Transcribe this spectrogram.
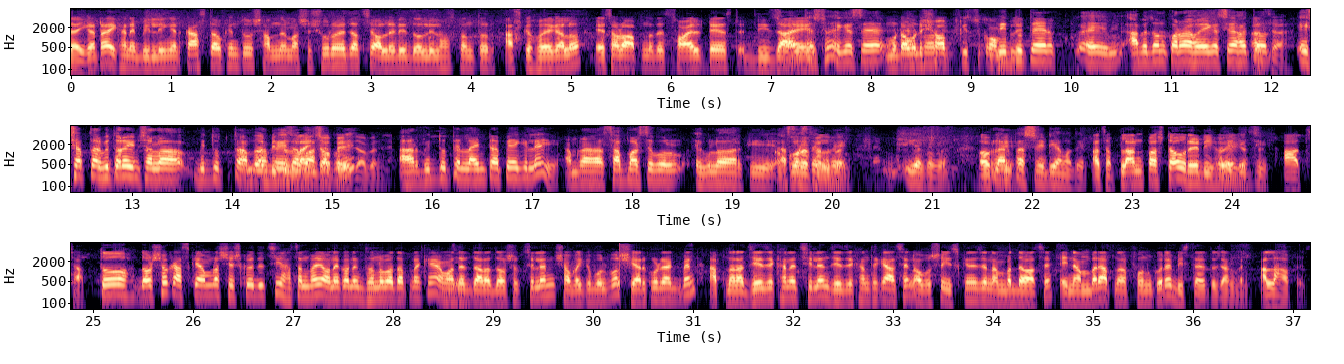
জায়গাটা। এখানে বিল্ডিং এর কাজটাও কিন্তু সামনের মাসে শুরু হয়ে যাচ্ছে অলরেডি দলিল হস্তান্তর আজকে হয়ে গেল। এছাড়াও আপনাদের সয়েল টেস্ট ডিজাইন হয়ে গেছে। মোটামুটি সবকিছু কমপ্লিট বিদ্যুতের আবেদন করা হয়ে গেছে। হয়তো আচ্ছা। এই সপ্তাহের ভিতরে ইনশাল্লাহ বিদ্যুৎটা আমরা পেয়ে যাব আশা করি। আর বিদ্যুতের লাইনটা পেয়ে গেলেই আমরা সাবমার্সিবল এগুলো আর কি করে ফেলবেন। ইয়ে করবে। প্ল্যান পাস রেডি আমাদের। আচ্ছা প্ল্যান পাসটাও রেডি হয়ে গেছে। আচ্ছা তো দর্শক আজকে আমরা শেষ করে দিচ্ছি। হাসান ভাই অনেক অনেক ধন্যবাদ আপনাকে। আমাদের যারা দর্শক ছিলেন সবাইকে বলব শেয়ার করে রাখবেন। আপনারা যে যেখানে ছিলেন যে যেখান থেকে আছেন অবশ্যই স্ক্রিনে যে নাম্বার দেওয়া আছে এই নাম্বারে আপনারা ফোন করে বিস্তারিত জানবেন। আল্লাহ হাফেজ।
